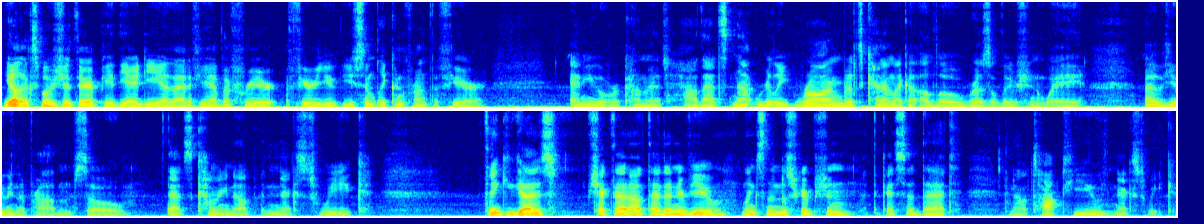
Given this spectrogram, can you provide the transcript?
you know, exposure therapy, the idea that if you have a fear, fear you, you simply confront the fear and you overcome it. How that's not really wrong, but it's kind of like a, a low resolution way of viewing the problem. So that's coming up next week. Thank you guys. Check that out, that interview. Links in the description. I think I said that. And I'll talk to you next week.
